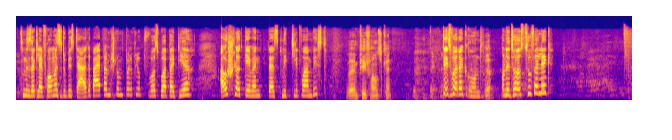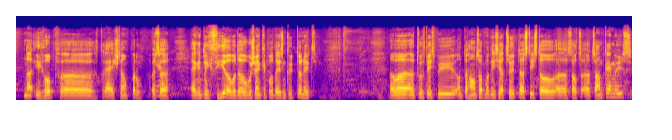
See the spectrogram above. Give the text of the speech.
Jetzt muss ich da gleich fragen, also du bist ja auch dabei beim Stumperlclub. Was war bei dir ausschlaggebend, dass du Mitglied geworden bist? Weil ich einen Pfiff Hans kenne. Das war der Grund. Ja. Und jetzt hast du zufällig, Nein, ich habe äh, drei Stamperl, also eigentlich vier, aber der Oberschenkelprothesen gilt ja nicht. Aber äh, durch das, bin und der Hans hat mir das erzählt, dass das da äh, so z- äh, zusammengekommen ist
